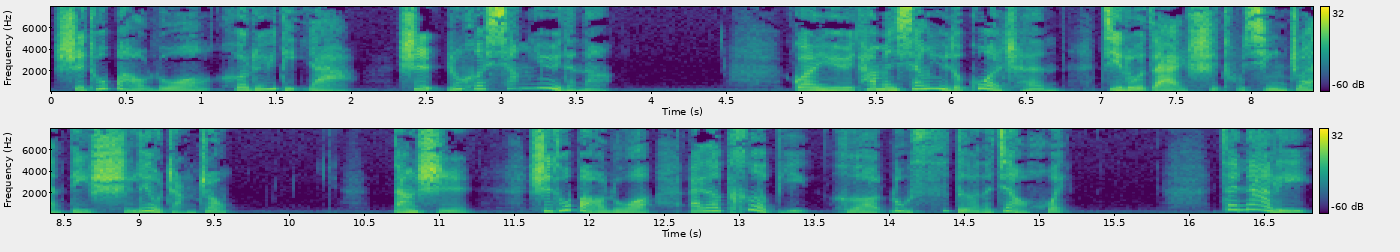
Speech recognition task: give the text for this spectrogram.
使徒保罗和吕底亚是如何相遇的呢？关于他们相遇的过程，记录在《使徒行传》第十六章中。当时，使徒保罗来到特比和路斯德的教会，在那里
